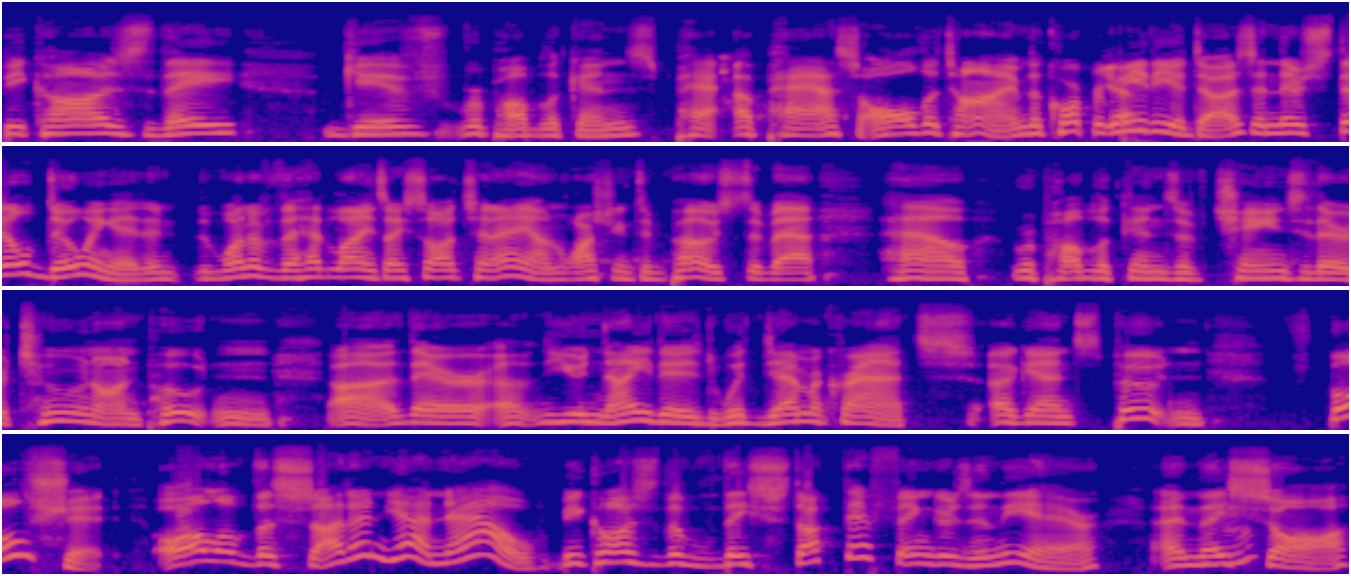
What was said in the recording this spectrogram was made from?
because they give Republicans pa- a pass all the time. The corporate Yeah. media does, and they're still doing it. And one of the headlines I saw today on Washington Post about how Republicans have changed their tune on Putin. Uh, they're uh, united with Democrats against Putin. Bullshit. All of the sudden, yeah, now because the they stuck their fingers in the air and they saw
